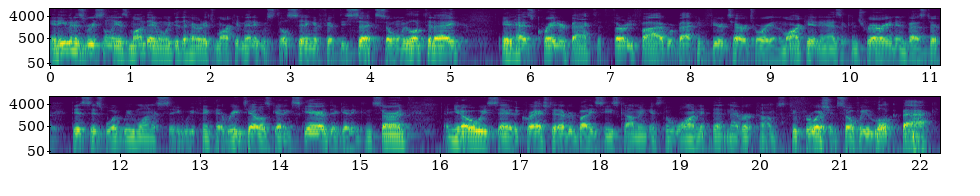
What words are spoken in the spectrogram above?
And even as recently as Monday, when we did the Heritage Market Minute, it was still sitting at 56. So when we look today, it has cratered back to 35. We're back in fear territory in the market. And as a contrarian investor, this is what we want to see. We think that retail is getting scared, they're getting concerned. And you know what we say the crash that everybody sees coming is the one that never comes to fruition. So if we look back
